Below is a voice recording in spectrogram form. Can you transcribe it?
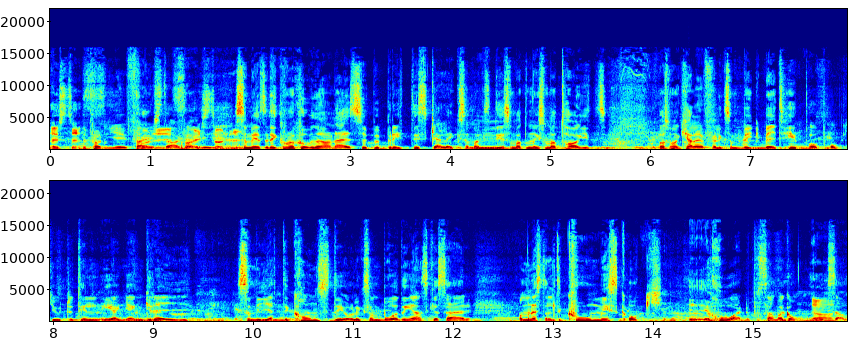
Just det. The Prodigy, Firestarter. Firestarter. Som är så, det är kombinationen av den här superbrittiska liksom. att Det är som att de liksom har tagit, vad ska man kalla det för, liksom big beat hiphop och gjort det till en egen grej. Som är jättekonstig och liksom både ganska så här, ja, nästan lite komisk och eh, hård på samma gång. Ja. Liksom.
